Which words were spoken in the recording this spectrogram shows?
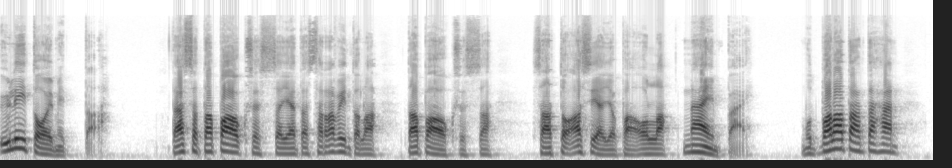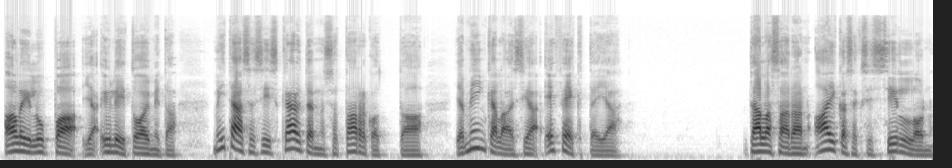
ylitoimittaa. Tässä tapauksessa ja tässä ravintolatapauksessa saattoi asia jopa olla näin päin. Mutta palataan tähän alilupa ja ylitoimita. Mitä se siis käytännössä tarkoittaa ja minkälaisia efektejä tällä saadaan aikaiseksi silloin,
